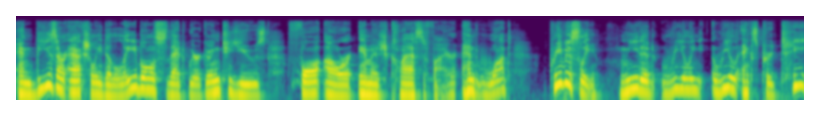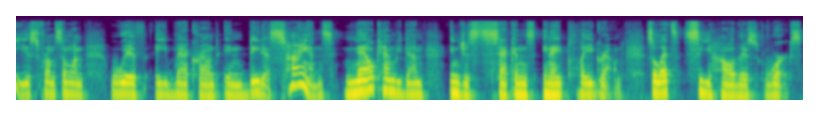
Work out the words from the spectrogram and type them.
And these are actually the labels that we're going to use for our image classifier and what previously needed really real expertise from someone with a background in data science now can be done in just seconds in a playground. So let's see how this works.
